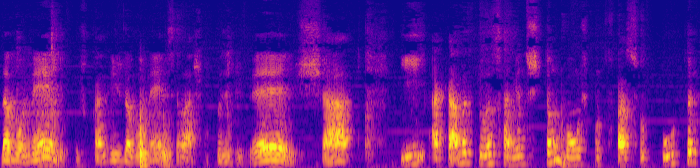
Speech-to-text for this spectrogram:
da Bonelli, com os quadrinhos da Bonelli, sei lá, acho coisa de velho, chato, e acaba que lançamentos tão bons quanto Face Oculta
